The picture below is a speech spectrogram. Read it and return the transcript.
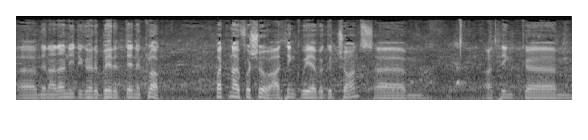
uh, then I don't need to go to bed at 10 o'clock. But no, for sure, I think we have a good chance. Um, I think um,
